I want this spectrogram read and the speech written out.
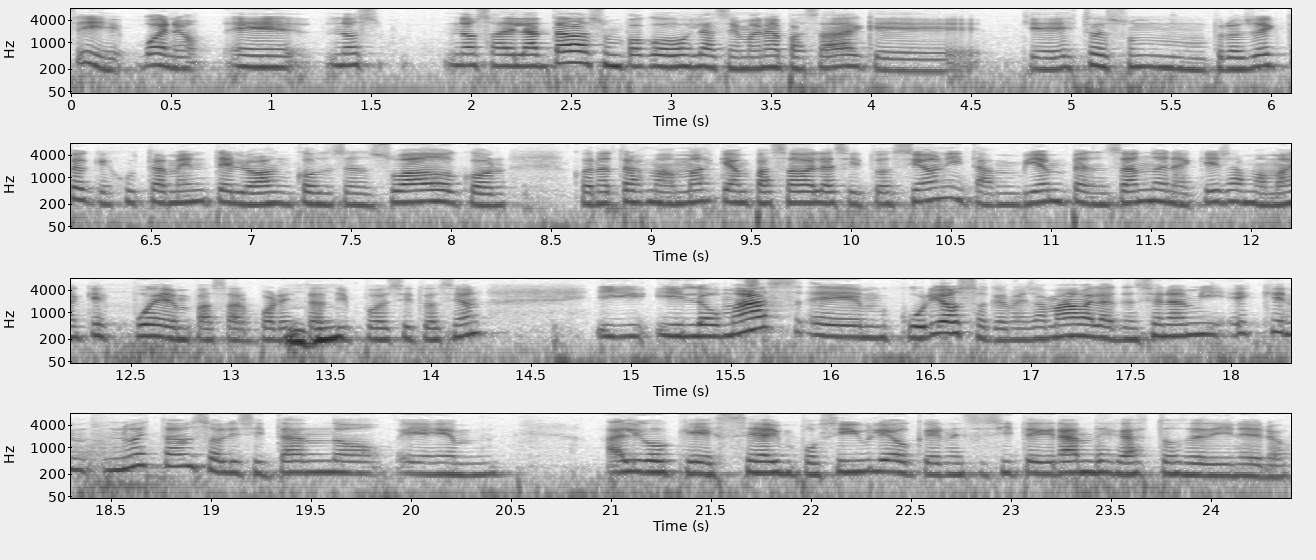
Sí, bueno, eh, nos, nos adelantabas un poco vos la semana pasada que que esto es un proyecto que justamente lo han consensuado con, con otras mamás que han pasado la situación y también pensando en aquellas mamás que pueden pasar por este tipo de situación. Y, y lo más eh, curioso que me llamaba la atención a mí es que no están solicitando eh, algo que sea imposible o que necesite grandes gastos de dinero.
